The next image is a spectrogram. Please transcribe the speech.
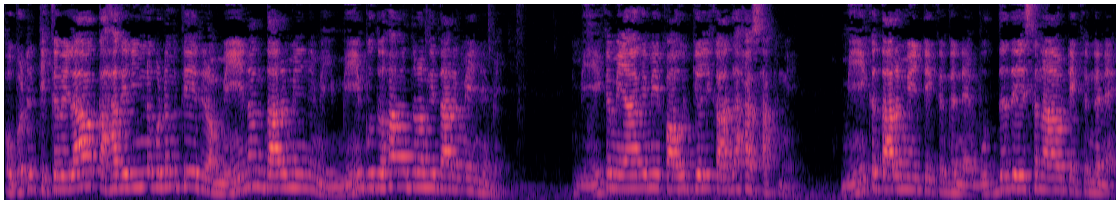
ඔබට ටික වෙලා කහගෙනන්නකොටම තේරෙන මේ නම් ධර්මය නෙමේ මේ බුදුහාදුරන්ගේ ධර්මය නෙමේ. මේක මෙයාගේ මේ පෞද්ගලික අදහසක්නේ. මේක ධර්මයට එකග නෑ බුද්ධ දේශනාවට එකග නෑ.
